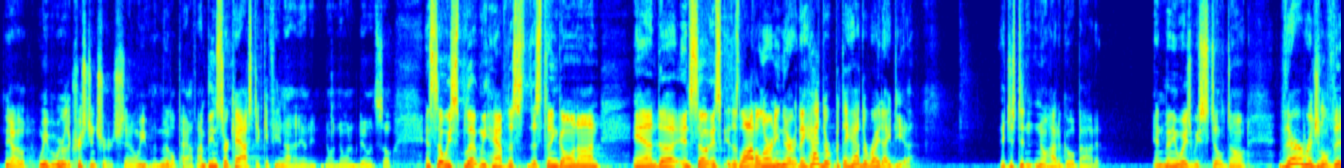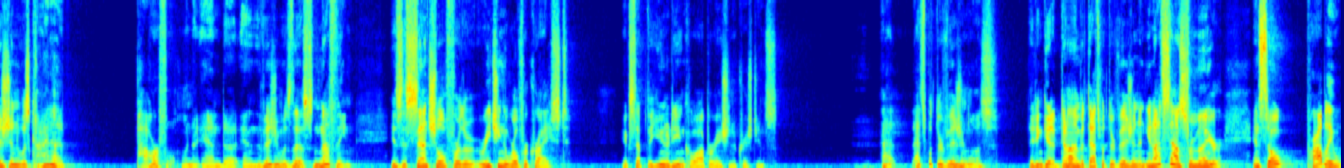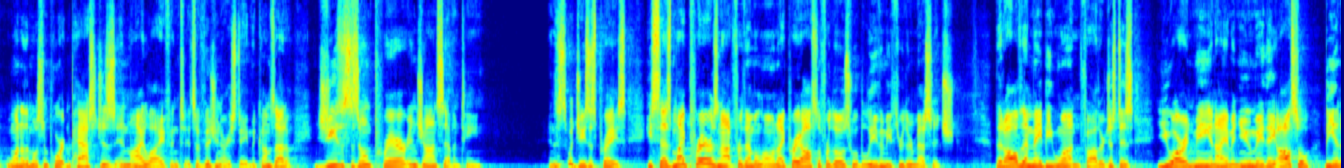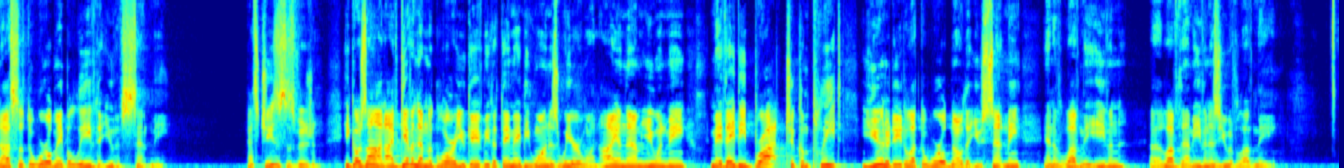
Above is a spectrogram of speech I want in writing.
you know, we, we were the Christian church, you know, we the middle path. I'm being sarcastic if you, not, you don't know what I'm doing. So, and so we split. And we have this this thing going on, and uh, and so there's a lot of learning there. They had the, but they had the right idea. They just didn't know how to go about it. In many ways, we still don't. Their original vision was kind of powerful, and uh, and the vision was this: nothing is essential for the reaching the world for Christ except the unity and cooperation of Christians. That, that's what their vision was. They didn't get it done, but that's what their vision. And you know, that sounds familiar. And so, probably one of the most important passages in my life, and it's a visionary statement, comes out of Jesus' own prayer in John 17. And this is what Jesus prays. He says, My prayer is not for them alone. I pray also for those who will believe in me through their message, that all of them may be one, Father, just as you are in me, and I am in you. May they also be in us, that the world may believe that you have sent me. That's Jesus' vision. He goes on, I've given them the glory you gave me, that they may be one as we are one. I and them, you and me. May they be brought to complete unity to let the world know that you sent me and have loved me, even uh, loved them, even as you have loved me.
